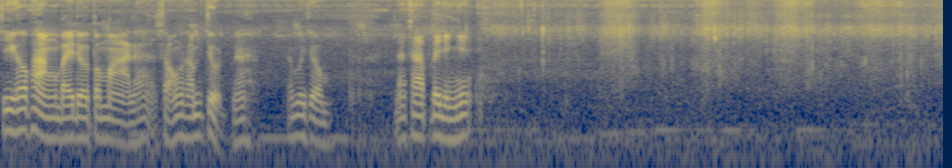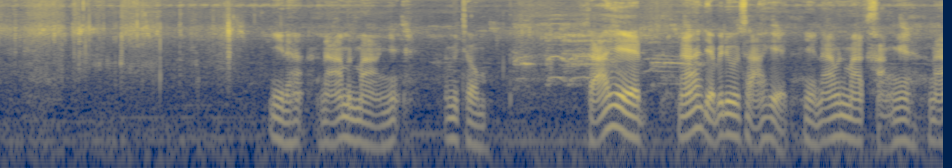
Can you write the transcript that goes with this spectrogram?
ที่เขาพังไปโดยประมาณนะฮะสองสามจุดนะท่านผู้ชมนะครับเป็นอย่างนี้นี่นะฮะน้ำมันมาอย่างนี้ท่านผู้ชม สาเหตุ นะเดี๋ยวไปดูสาเหตุเนี่ยน้ำมันมาขังไงน้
